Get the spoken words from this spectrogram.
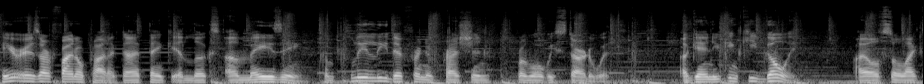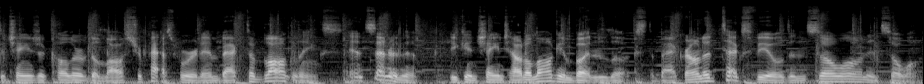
Here is our final product and I think it looks amazing. Completely different impression from what we started with. Again, you can keep going. I also like to change the color of the lost your password and back to blog links and center them. You can change how the login button looks, the background of the text field, and so on and so on.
